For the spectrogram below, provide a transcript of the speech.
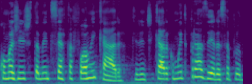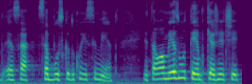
como a gente também, de certa forma, encara. Que a gente encara com muito prazer essa, essa, essa busca do conhecimento. Então, ao mesmo tempo que a gente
